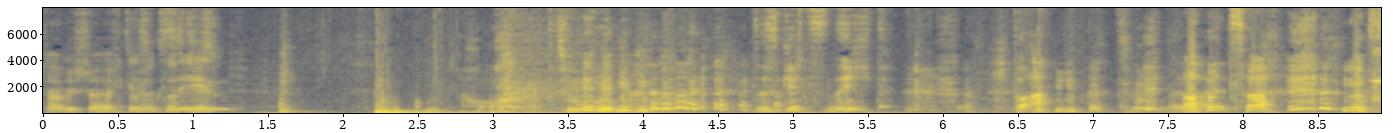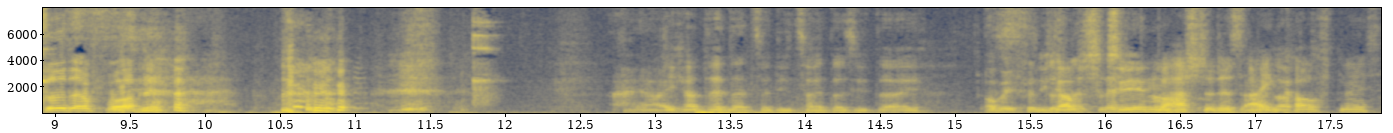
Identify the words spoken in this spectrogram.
Das habe ich schon öfters dass gesehen. Gut. Das gibt's nicht. Bam. Tut mir Hauptsache nur so davor. Ja, Ja, ich hatte nicht so die Zeit, dass ich da. Aber ich finde ich das hab's nicht schlecht. gesehen Wo hast du das einkauft, Mace?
